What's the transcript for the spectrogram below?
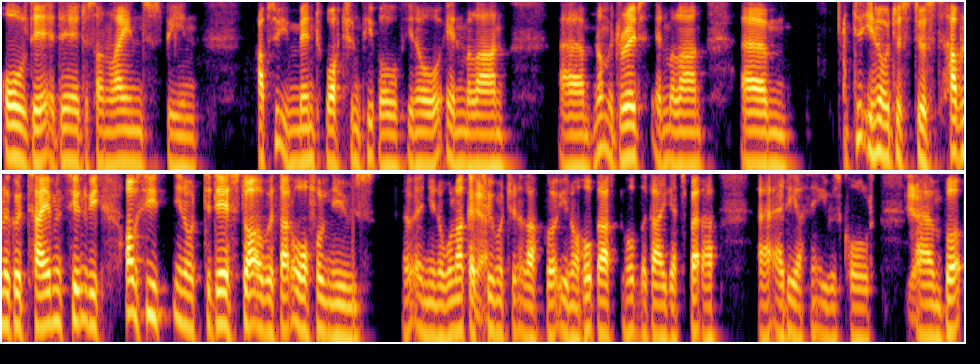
all day today, just online, it's just been absolutely mint watching people, you know, in Milan, um, not Madrid, in Milan. Um, you know, just just having a good time and seem to be obviously, you know, today started with that awful news, uh, and you know, we'll not get yeah. too much into that, but you know, hope that hope the guy gets better. Uh, Eddie, I think he was called. Yeah. Um, but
